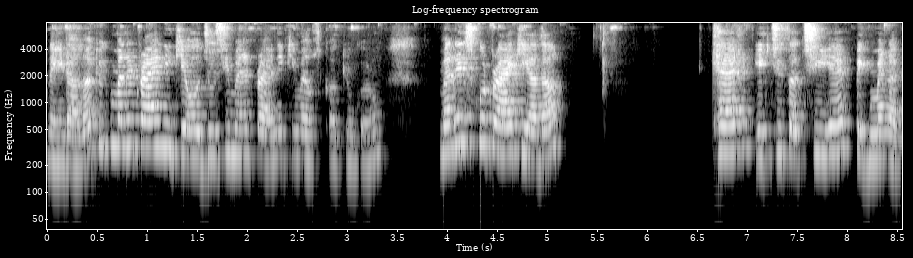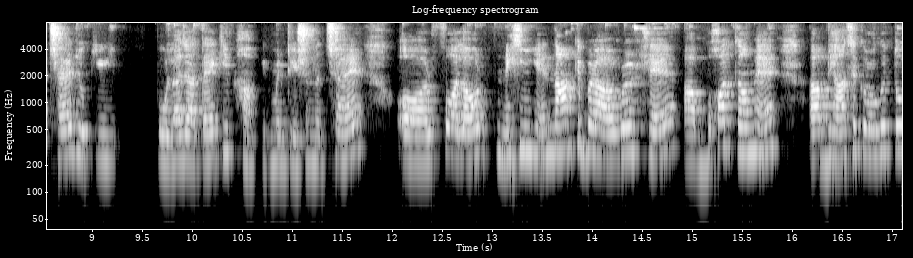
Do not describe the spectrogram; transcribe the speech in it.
नहीं डाला, क्योंकि मैंने ट्राई नहीं किया और जो चीज़ मैंने ट्राई नहीं की, मैं उसका क्यों करूँ? मैंने इसको ट्राई किया था। खैर, एक चीज़ अच्छी है पिगमेंट अच्छा है, जो कि बोला जाता है कि हाँ पिगमेंटेशन अच्छा है और फॉल आउट नहीं है, ना के बराबर है, आप बहुत कम है। आप ध्यान से करोगे तो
